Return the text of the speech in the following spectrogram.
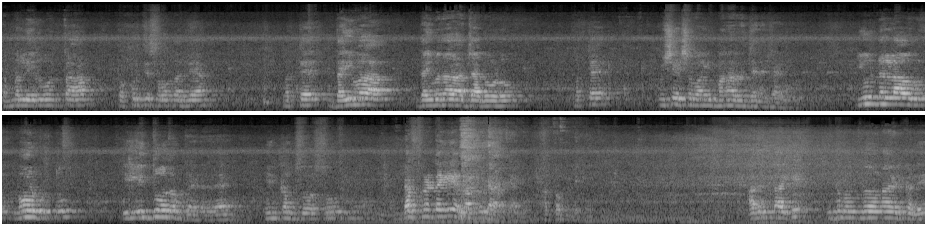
ನಮ್ಮಲ್ಲಿ ಇರುವಂತಹ ಪ್ರಕೃತಿ ಸೌಂದರ್ಯ ಮತ್ತು ದೈವ ದೈವದ ಜಾಗಗಳು ಮತ್ತು ವಿಶೇಷವಾಗಿ ಮನೋರಂಜನೆ ಜಾಗಗಳು ಇವನ್ನೆಲ್ಲ ಅವರು ನೋಡಿಬಿಟ್ಟು ಇಲ್ಲಿದ್ದು ಅಂತ ಹೇಳಿದ್ರೆ ಇನ್ಕಮ್ ಸೋರ್ಸು ಡೆಫಿನೆಟಾಗಿ ಎಲ್ಲರಿಗೂ ಜಾಸ್ತಿ ಆಗಿದೆ ಆಟೋಮೆಟಿಕ್ ಅದರಿಂದಾಗಿ ಇದನ್ನೊಂದನ್ನ ಇಟ್ಕೊಳ್ಳಿ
